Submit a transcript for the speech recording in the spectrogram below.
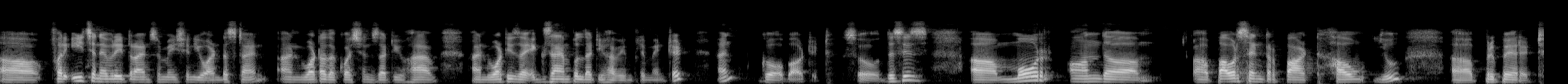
uh, for each and every transformation you understand and what are the questions that you have and what is the example that you have implemented and go about it. So this is uh, more on the uh, power center part how you uh, prepare it.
